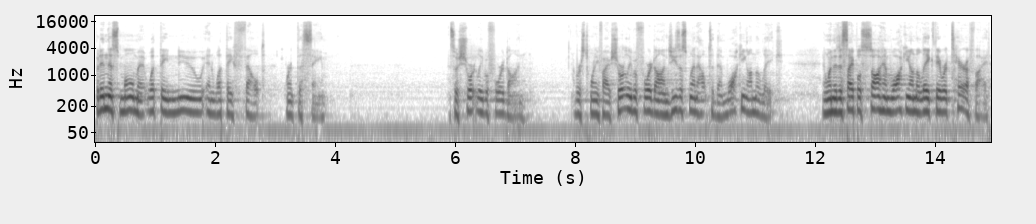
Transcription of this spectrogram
but in this moment, what they knew and what they felt weren't the same. So shortly before dawn, verse 25, shortly before dawn, Jesus went out to them, walking on the lake. And when the disciples saw him walking on the lake, they were terrified.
